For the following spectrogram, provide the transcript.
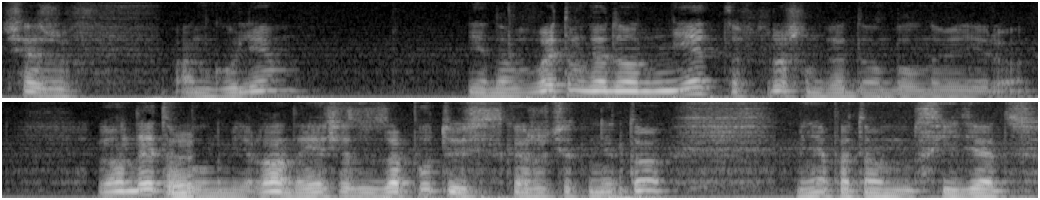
Сейчас же в Ангулем. Не, ну в этом году он нет, а в прошлом году он был номинирован. И он до этого mm. был номинирован. Ладно, я сейчас запутаюсь, скажу что-то не то. Меня потом съедят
